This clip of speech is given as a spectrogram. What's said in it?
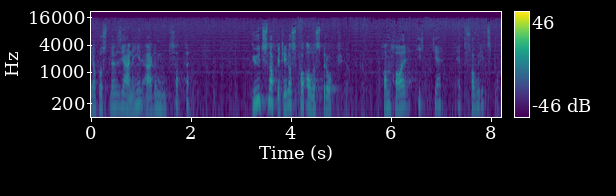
i apostelens gjerninger, er det motsatte. Gud snakker til oss på alle språk. Han har ikke et favorittspråk.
